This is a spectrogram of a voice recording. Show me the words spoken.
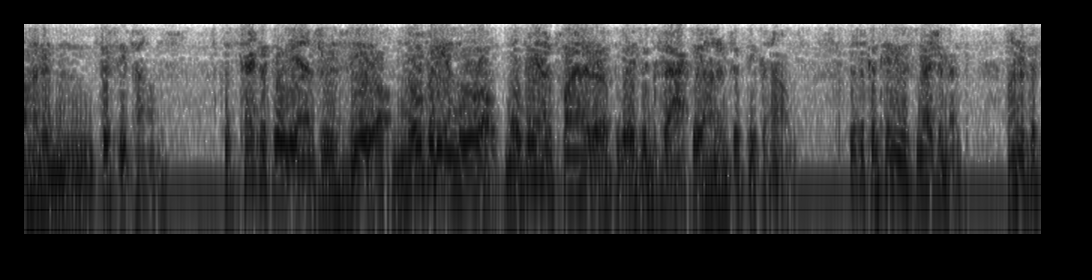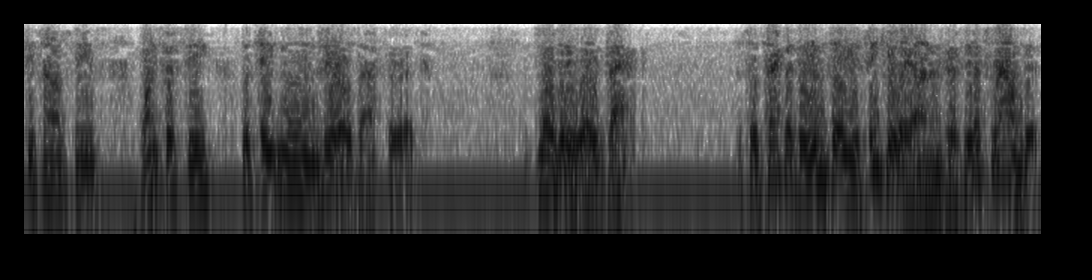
150 pounds. Because technically the answer is zero. Nobody in the world, nobody on planet Earth weighs exactly 150 pounds. This is a continuous measurement. 150 pounds means 150 with 8 million zeros after it. Nobody weighed that. So technically, even though you think you weigh 150, that's rounded.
